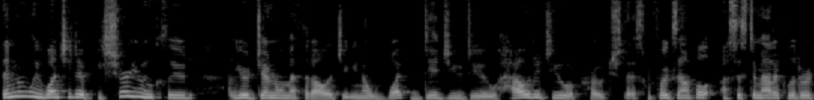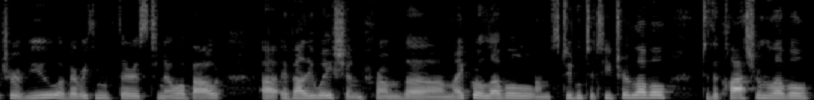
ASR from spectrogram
Then we want you to be sure you include your general methodology. You know, what did you do? How did you approach this? For example, a systematic literature review of everything that there is to know about uh, evaluation from the micro level, um, student to teacher level, to the classroom level,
